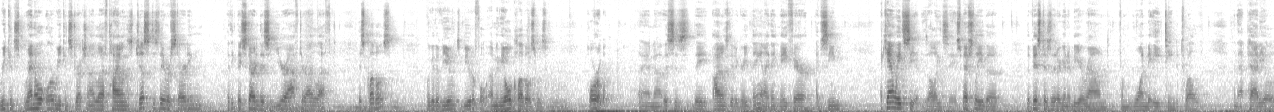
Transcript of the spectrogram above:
reconst- rental or reconstruction. I left Highlands just as they were starting. I think they started this a year after I left this clubhouse. And look at the view; it's beautiful. I mean, the old clubhouse was horrible, and uh, this is the Highlands did a great thing. And I think Mayfair. I've seen. I can't wait to see it. Is all I can say. Especially the the vistas that are going to be around from one to eighteen to twelve and that patio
